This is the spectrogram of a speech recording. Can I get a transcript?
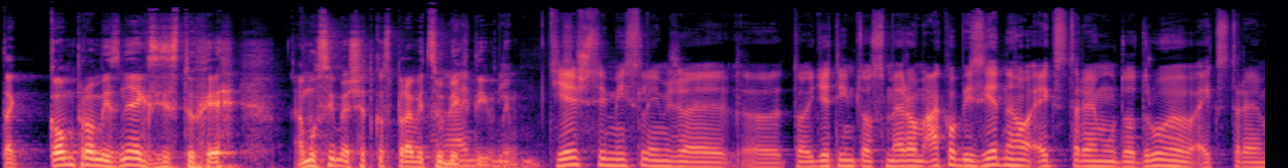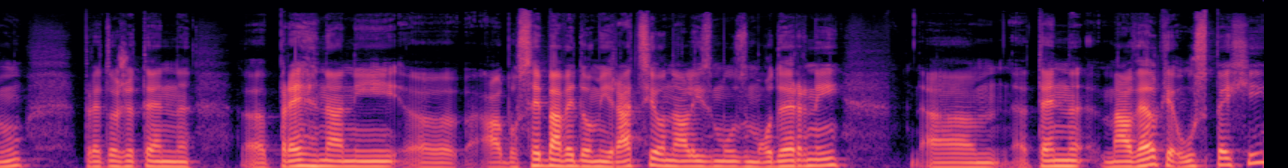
tak kompromis neexistuje a musíme všetko spraviť subjektívnym. Aj, tiež si myslím, že e, to ide týmto smerom akoby z jedného extrému do druhého extrému, pretože ten e, prehnaný e, alebo sebavedomý racionalizmus moderný, ten mal veľké úspechy,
